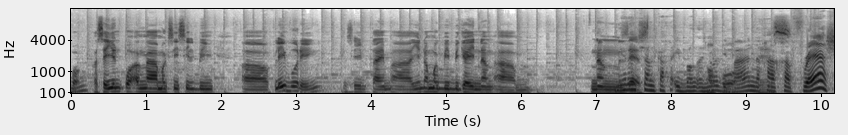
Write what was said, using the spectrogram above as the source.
Po. Kasi yun po ang ah, magsisilbing ah, flavoring. The same time, ah, yun ang magbibigay ng um, ng Meron zest. siyang kakaibang ano, Opo, di ba? yes. Nakaka-fresh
